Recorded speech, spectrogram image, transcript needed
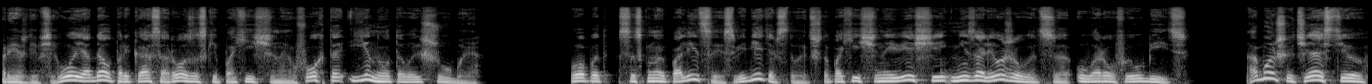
Прежде всего, я дал приказ о розыске похищенной у Фохта енотовой шубы. Опыт сыскной полиции свидетельствует, что похищенные вещи не залеживаются у воров и убийц, а большей частью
